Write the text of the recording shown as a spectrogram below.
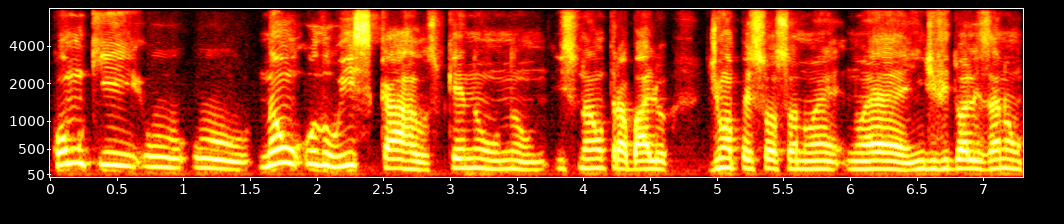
como que o, o não o Luiz Carlos, porque não, não, isso não é um trabalho de uma pessoa só, não é, não é individualizando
